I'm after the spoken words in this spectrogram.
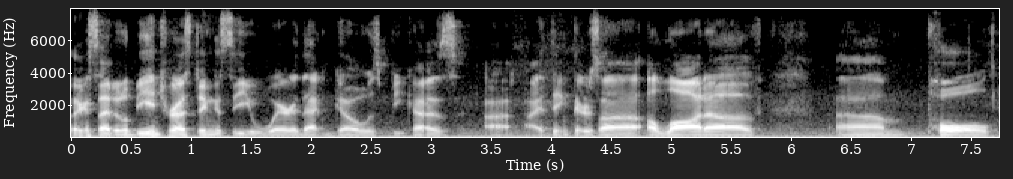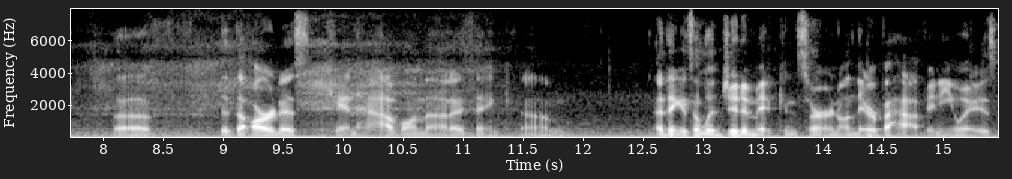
like I said, it'll be interesting to see where that goes because uh, I think there's a, a lot of um, pull uh, that the artist can have on that. I think um, I think it's a legitimate concern on their behalf, anyways.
